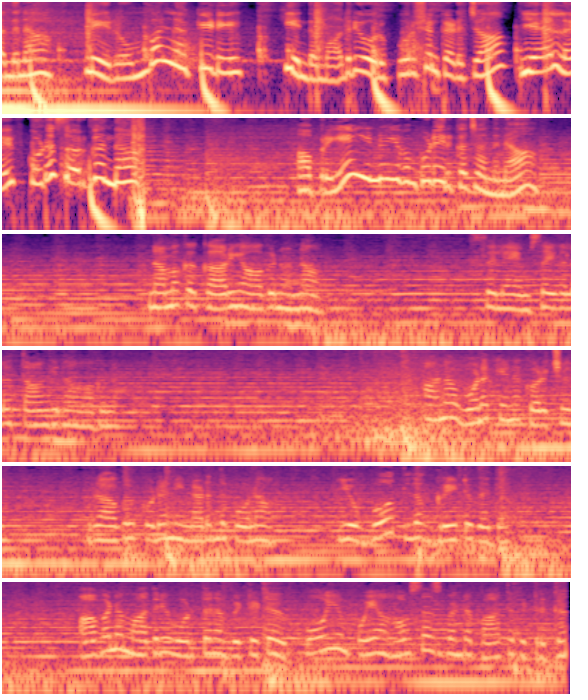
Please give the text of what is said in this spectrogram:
சந்தனா நீ ரொம்ப லக்கிடி இந்த மாதிரி ஒரு புருஷன் கிடைச்சா என் லைஃப் கூட சொர்க்கம்தான். அப்புறம் ஏன் இன்னும் இவன் கூட இருக்க சந்தனா? நமக்கு காரியம் ஆகணும்னா சில இம்சைகளை தாங்கி தான் ஆகணும். ஆனா உனக்கு என்ன குறைச்சல்? ராகுல் கூட நீ நடந்து போனா you both look great together அவன மாதிரி ஒருத்தனை விட்டுட்டு போயும் போயும் ஹவுஸ் ஹஸ்பண்ட பாத்துக்கிட்டு இருக்க.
